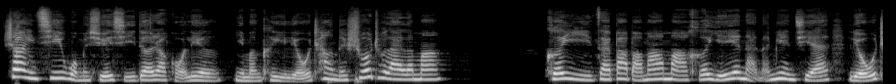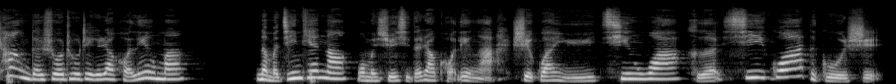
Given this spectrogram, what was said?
上一期我们学习的绕口令，你们可以流畅的说出来了吗？可以在爸爸妈妈和爷爷奶奶面前流畅的说出这个绕口令吗？那么今天呢，我们学习的绕口令啊，是关于青蛙和西瓜的故事。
